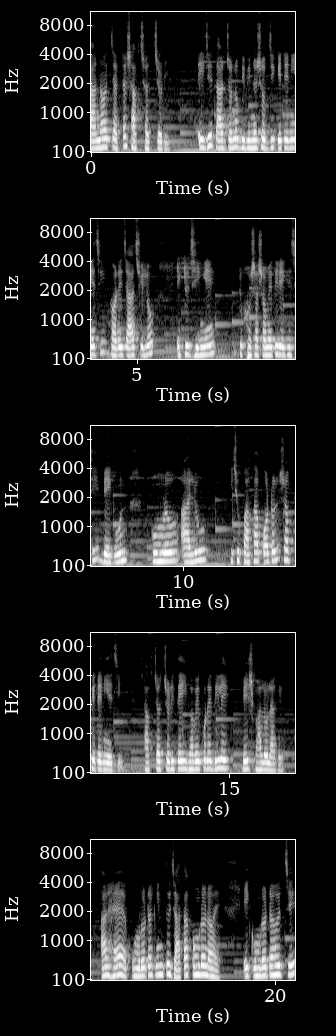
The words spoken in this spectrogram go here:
রান্না হচ্ছে একটা শাক এই যে তার জন্য বিভিন্ন সবজি কেটে নিয়েছি। ঘরে যা ছিল, একটু ঝিঙে, একটু খোসা সমেতই রেখেছি, বেগুন, কুমড়ো, আলু, কিছু পাকা পটল সব কেটে নিয়েছি। শাক চচ্চড়িতে এইভাবে করে দিলে বেশ ভালো লাগে। আর হ্যাঁ কুমড়োটা কিন্তু জাতা কুমড়ো নয়। এই কুমড়োটা হচ্ছে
